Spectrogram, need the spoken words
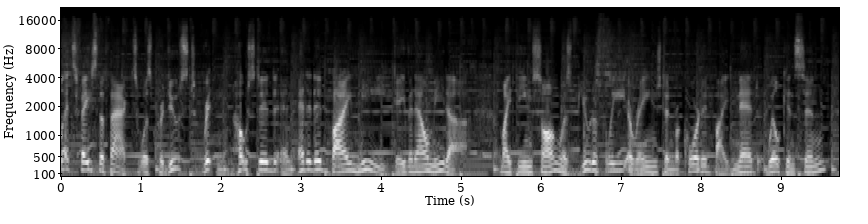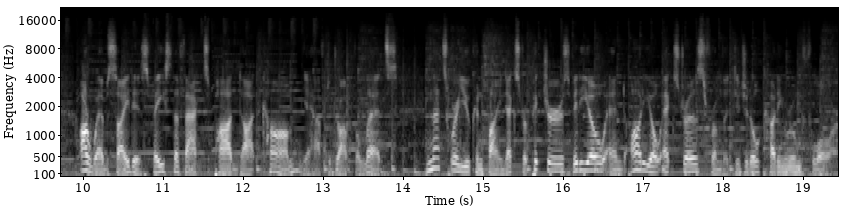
Let's Face the Facts was produced, written, hosted, and edited by me, David Almeida. My theme song was beautifully arranged and recorded by Ned Wilkinson. Our website is facethefactspod.com. You have to drop the let's. And that's where you can find extra pictures, video, and audio extras from the digital cutting room floor.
